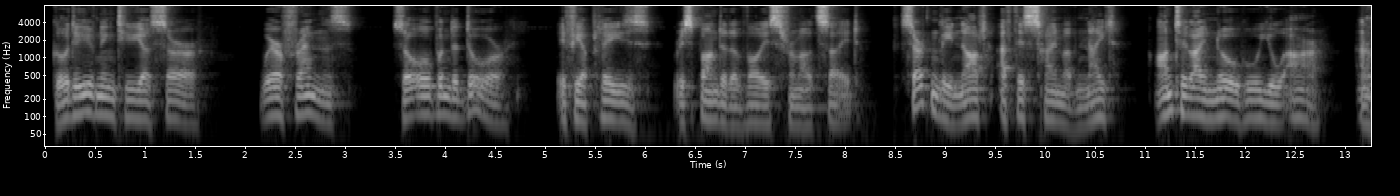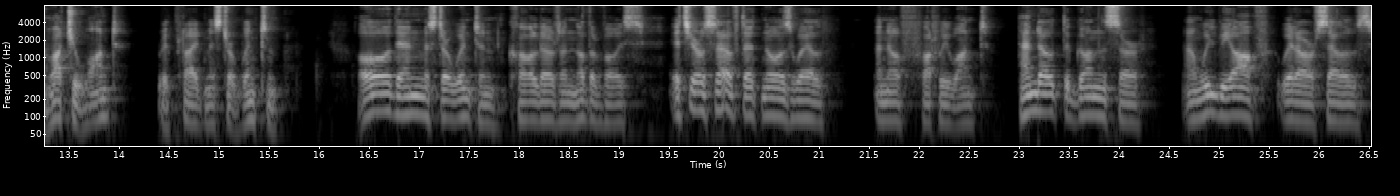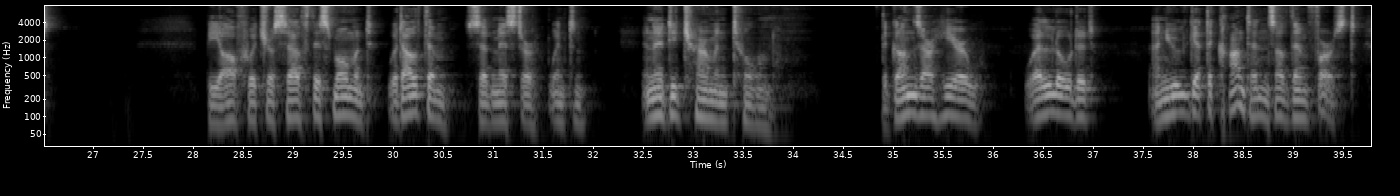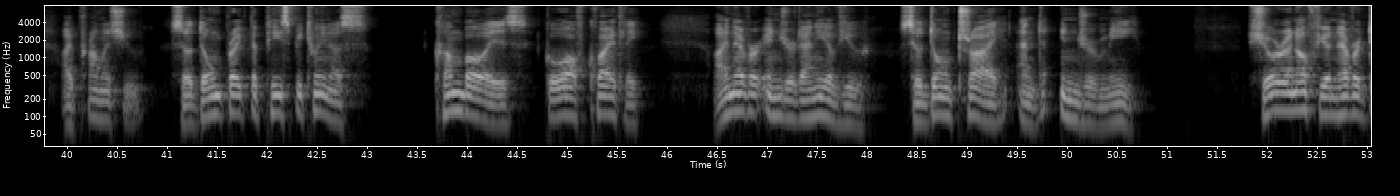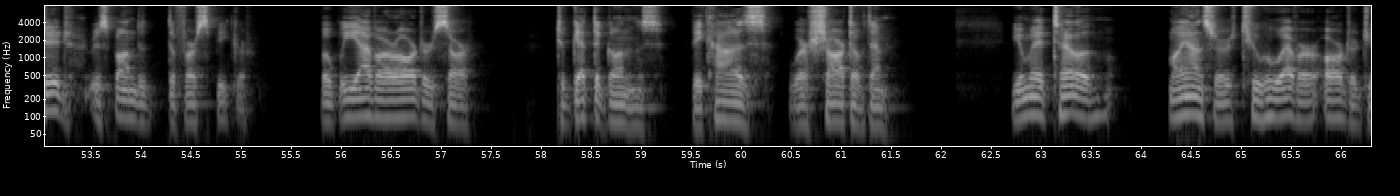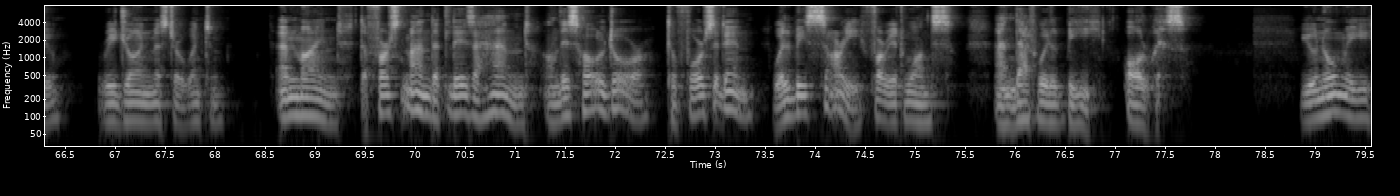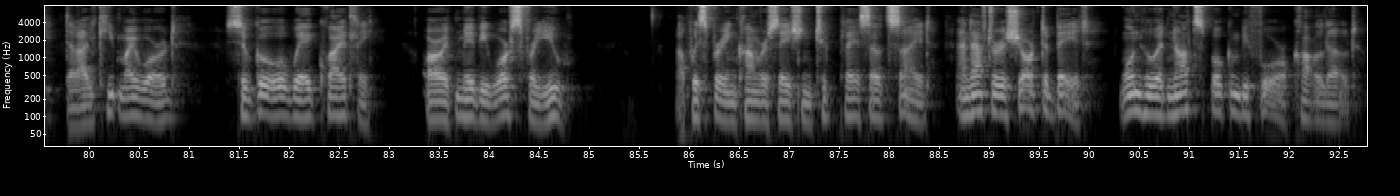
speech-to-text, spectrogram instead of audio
Good evening to you, sir. We're friends, so open the door, if you please, responded a voice from outside. Certainly not at this time of night, until I know who you are and what you want, replied Mr. Winton. Oh, then, Mr. Winton, called out another voice, it's yourself that knows well enough what we want. Hand out the guns, sir, and we'll be off with ourselves. Be off with yourself this moment, without them, said Mr. Winton, in a determined tone. The guns are here, well loaded, and you'll get the contents of them first, I promise you. So don't break the peace between us. Come, boys, go off quietly. I never injured any of you, so don't try and injure me. Sure enough, you never did, responded the first speaker. But we have our orders, sir, to get the guns, because we're short of them. You may tell my answer to whoever ordered you, rejoined Mr. Winton. And mind, the first man that lays a hand on this hall door to force it in will be sorry for it once, and that will be always. You know me that I'll keep my word, so go away quietly, or it may be worse for you. A whispering conversation took place outside, and after a short debate, one who had not spoken before called out,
